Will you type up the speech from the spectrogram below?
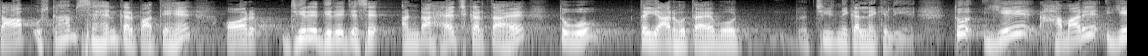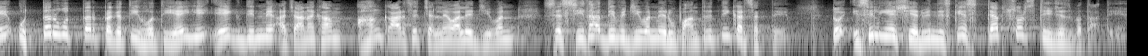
ताप उसका हम सहन कर पाते हैं और धीरे धीरे जैसे अंडा हैच करता है तो वो तैयार होता है, वो चीज़ निकलने के लिए। तो ये हमारे ये उत्तर उत्तर प्रगति होती है ये एक दिन में अचानक हम अहंकार से चलने वाले जीवन से सीधा दिव्य जीवन में रूपांतरित नहीं कर सकते। तो इसीलिए शेरविंद इसके स्टेप्स और स्टेजेस बताते हैं।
